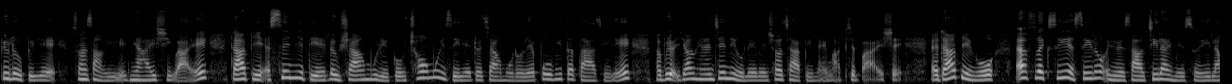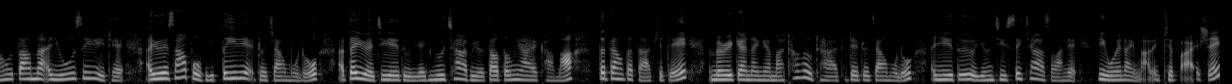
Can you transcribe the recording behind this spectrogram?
ပြုလုပ်ပေးတဲ့စွမ်းဆောင်ရည်တွေအများကြီးရှိပါတယ်ဒါအပြင်အဆင့်မြစ်တွေရဲ့လှုပ်ရှားမှုတွေကိုချုံးမွေစေတဲ့အတွက်ကြောင့်မို့လို့လည်းပိုပြီးသက်သာစေတယ်နောက်ပြီးတော့ရောင်ရမ်းခြင်းတွေကိုလည်းပဲရှော့ချပေးနိုင်မှာဖြစ်ပါတယ်ရှင်အဲဒါအပြင်ကို Afflex ဆေးရဲ့ဆေးလုံးအရွယ်စားကိုကြည့်လိုက်မယ်ဆိုရင်လောင်တို့တာမန်အယိုးဆေးတွေထက်အရွယ်စားပိုပြီးသေးတဲ့အတွက်ကြောင့်မို့လို့အသက်အရွယ်ကြီးတဲ့သူတွေလည်းမျိုးချပြီးတော့တောက်သုံးရတဲ့အခါမှာတက်တောင့်တက်တာဖြစ်တယ် American နိုင်ငံမှာထုတ်လုပ်ထားတာဖြစ်တဲ့အတွက်ကြောင့်မို့လို့လို့အရေးသွေးကိုယုံကြည်စိတ်ချစွာနဲ့မျှဝဲနိုင်မှာလည်းဖြစ်ပါတယ်ရှင်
